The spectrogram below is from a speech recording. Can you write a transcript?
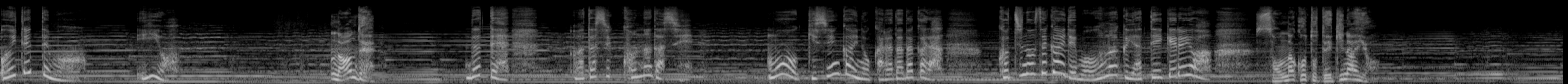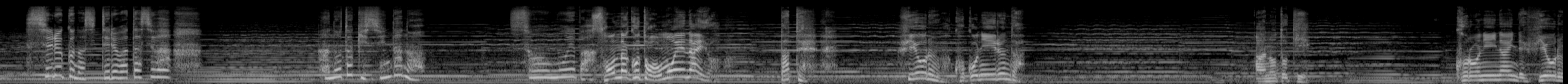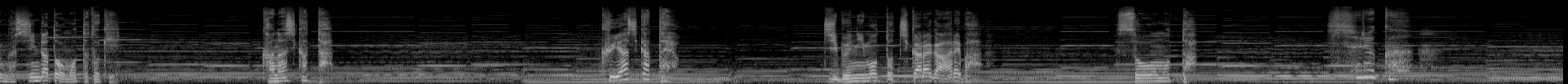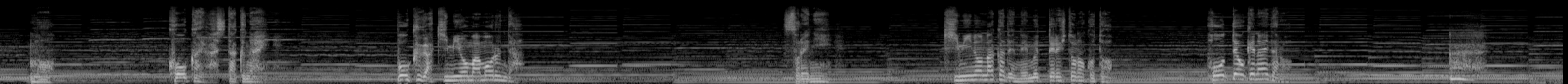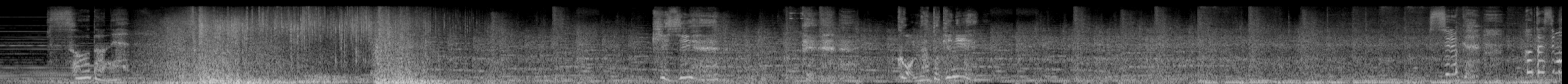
置いてってもいいよ。なんで？だって私こんなだしもう鬼神界の体だからこっちの世界でもうまくやっていけるよ。そんなことできないよ。シルクの知ってる私はあの時死んだの。そう思えば。そんなこと思えないよ。だってフィオルンはここにいるんだ。あの時コロニー9でフィオルンが死んだと思った時悲しかった。悔しかったよ。自分にもっと力があればそう思った。シルクもう後悔はしたくない。僕が君を守るんだそれに君の中で眠ってる人のこと放っておけないだろう。ん。そうだね。鬼神兵？こんな時に！シルク私も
